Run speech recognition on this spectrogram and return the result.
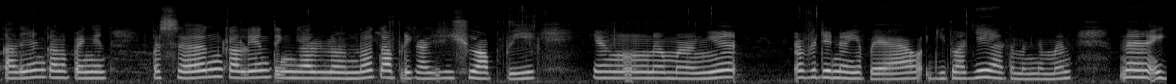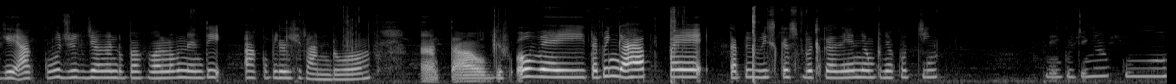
Kalian kalau pengen pesen, kalian tinggal download aplikasi Shopee yang namanya Afidina PL gitu aja ya teman-teman nah IG aku juga jangan lupa follow nanti aku pilih random atau giveaway tapi nggak HP tapi whiskas buat kalian yang punya kucing. Ini kucing aku.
